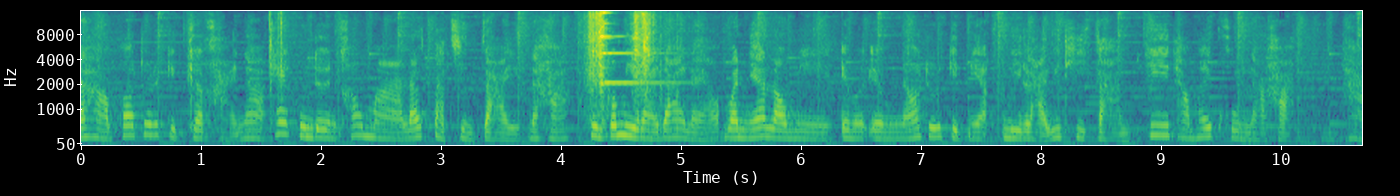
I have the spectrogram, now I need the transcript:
นะคะ เพราะธุรกิจเครือข่ายน่ะแค่คุณเดินเข้ามาแล้วตัดสินใจนะคะ คุณก็มีรายได้แล้ว วันนี้เรามี MLM เนาะธุรกิจเนี้ยมีหลายวิธีการที่ทำให้คุณอะค่ะา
